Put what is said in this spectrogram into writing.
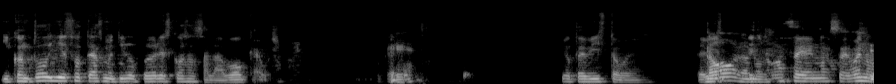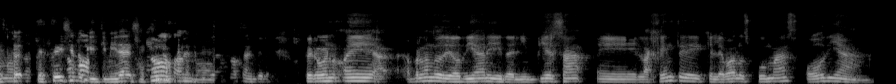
Y con todo y eso te has metido peores cosas a la boca, güey. ¿Tú crees? Yo te he visto, güey. No, no, no. No sé, no sé. Bueno, te estoy, diciendo que intimidad es aquí. No, Pero bueno, eh, hablando de odiar y de limpieza, eh, la gente que le va a los Pumas odia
